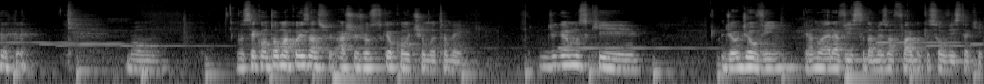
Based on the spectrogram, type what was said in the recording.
Bom, você contou uma coisa, acho, acho justo que eu conte uma também. Digamos que de onde eu vim, eu não era vista da mesma forma que sou vista aqui.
